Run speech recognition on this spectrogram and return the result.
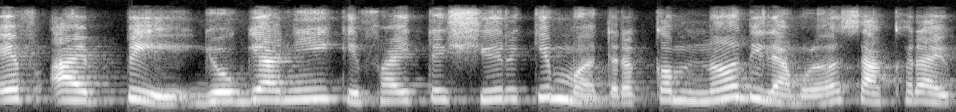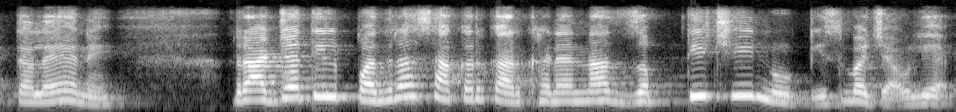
एफ आय पी योग्य आणि किफायतशीर किंमत रक्कम न दिल्यामुळं साखर आयुक्तालयाने राज्यातील पंधरा साखर कारखान्यांना जप्तीची नोटीस बजावली आहे.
